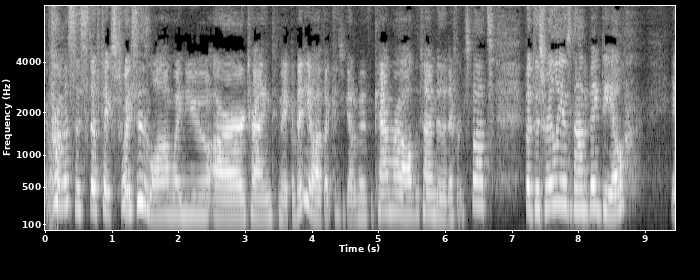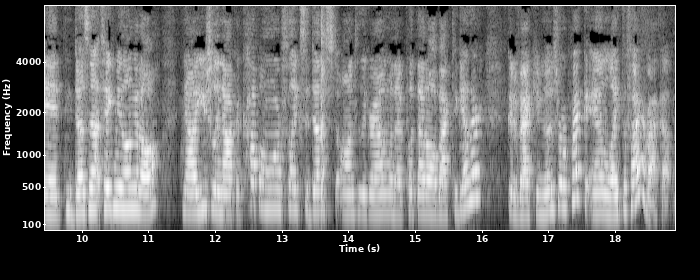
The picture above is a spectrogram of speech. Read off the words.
I promise this stuff takes twice as long when you are trying to make a video of it because you gotta move the camera all the time to the different spots. But this really is not a big deal. It does not take me long at all. Now I usually knock a couple more flakes of dust onto the ground when I put that all back together. I'm to vacuum those real quick and light the fire back up.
